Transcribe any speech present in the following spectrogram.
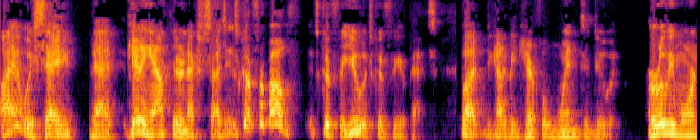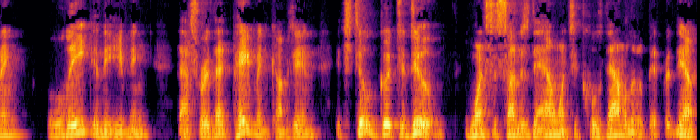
I always say that getting out there and exercising is good for both. It's good for you. It's good for your pets, but you got to be careful when to do it. Early morning, late in the evening. That's where that pavement comes in. It's still good to do once the sun is down, once it cools down a little bit. But you know,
